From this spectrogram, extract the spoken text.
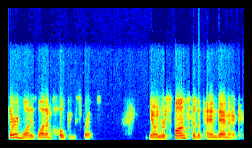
third one is one I'm hoping spreads. You know, in response to the pandemic,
